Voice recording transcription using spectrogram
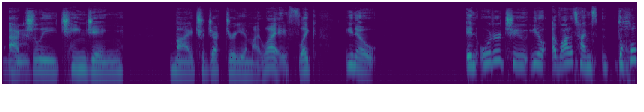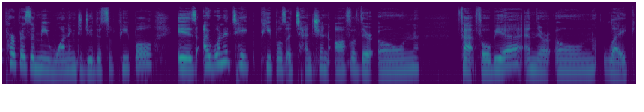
Mhm. actually changing my trajectory in my life?" Like, you know, in order to, you know, a lot of times the whole purpose of me wanting to do this with people is I want to take people's attention off of their own fat phobia and their own like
